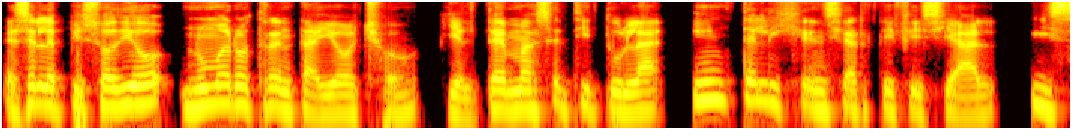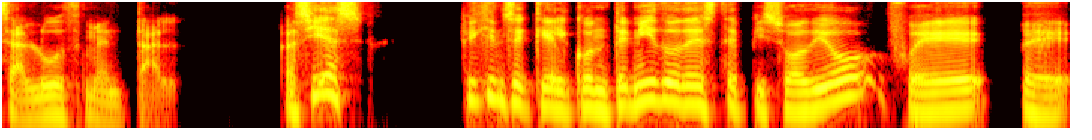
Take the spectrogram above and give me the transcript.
Es el episodio número 38 y el tema se titula Inteligencia Artificial y Salud Mental. Así es, Fíjense que el contenido de este episodio fue eh,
